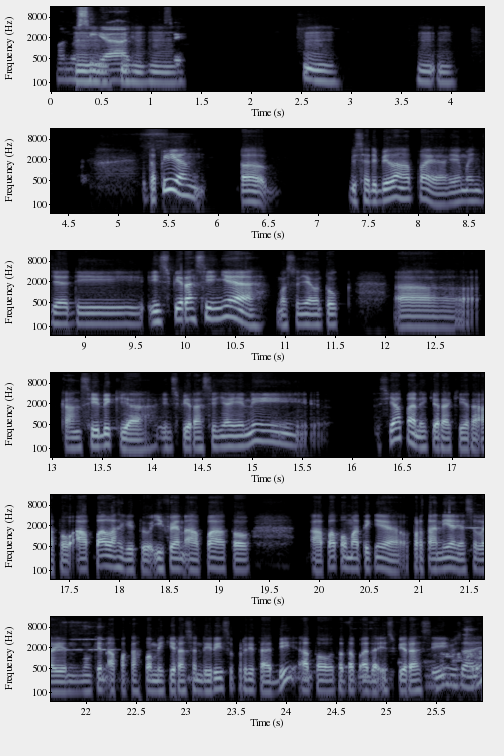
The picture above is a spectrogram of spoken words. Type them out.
manusia hmm. gitu hmm. sih. Hmm. Hmm. hmm. Tapi yang uh, bisa dibilang apa ya, yang menjadi inspirasinya, maksudnya untuk uh, Kang Sidik ya, inspirasinya ini siapa nih kira-kira atau apalah gitu, event apa atau apa pematiknya ya pertanian ya selain mungkin apakah pemikiran sendiri seperti tadi atau tetap ada inspirasi misalnya?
